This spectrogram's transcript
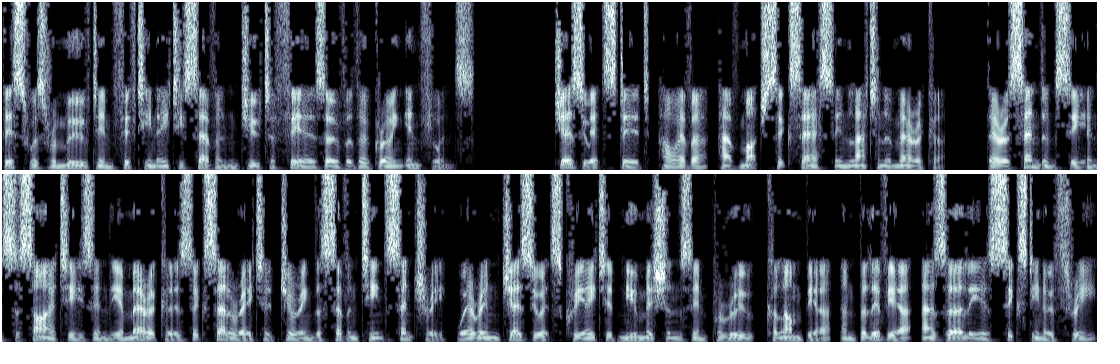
this was removed in 1587 due to fears over their growing influence. Jesuits did, however, have much success in Latin America. Their ascendancy in societies in the Americas accelerated during the 17th century, wherein Jesuits created new missions in Peru, Colombia, and Bolivia. As early as 1603,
